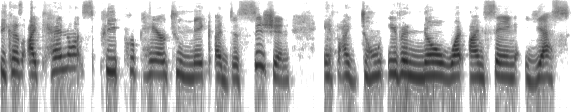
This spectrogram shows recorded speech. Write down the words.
because I cannot be prepared to make a decision if I don't even know what I'm saying yes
